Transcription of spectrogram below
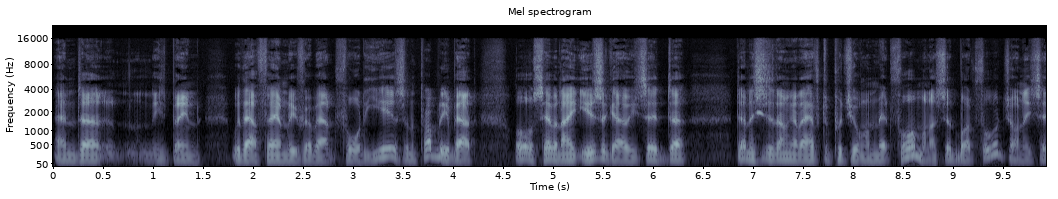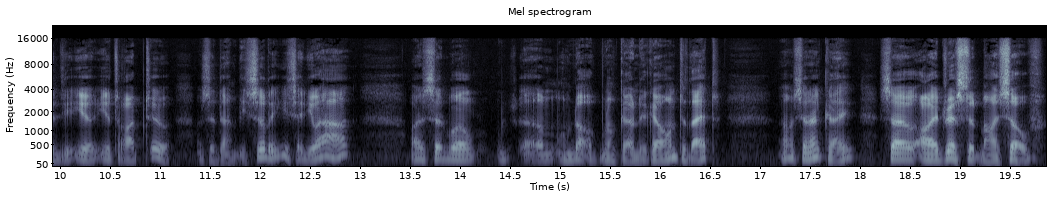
and uh, he's been with our family for about 40 years. And probably about oh seven, eight years ago, he said, uh, Dennis, he said, I'm going to have to put you on metformin. I said, What for, John? He said, You're, you're type 2. I said, Don't be silly. He said, You are. I said, Well, um, I'm, not, I'm not going to go on to that. I said, Okay. So I addressed it myself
